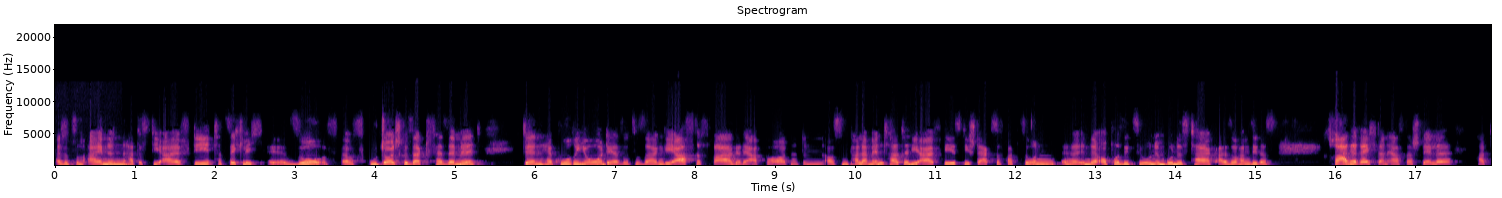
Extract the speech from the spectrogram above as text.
Also zum einen hat es die AfD tatsächlich äh, so auf gut Deutsch gesagt versemmelt, denn Herr Curio, der sozusagen die erste Frage der Abgeordneten aus dem Parlament hatte, die AfD ist die stärkste Fraktion äh, in der Opposition im Bundestag, also haben sie das Fragerecht an erster Stelle, hat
